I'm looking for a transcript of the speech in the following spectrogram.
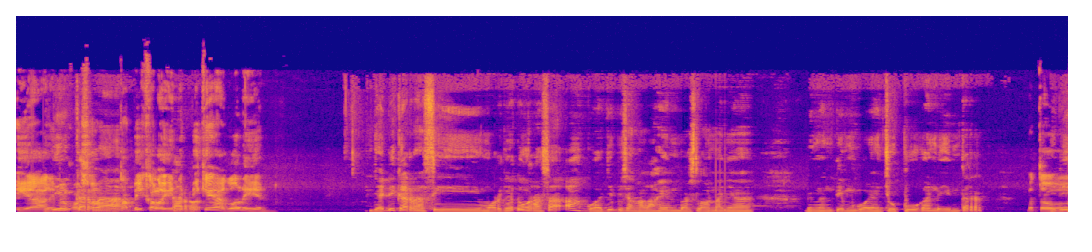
Iya, Jadi 5-0. karena- Tapi kalau ini karena- Pique nggak golin. Jadi karena si Mourinho tuh ngerasa ah gua aja bisa ngalahin Barcelonanya dengan tim gua yang cupu kan di Inter. Betul. Jadi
